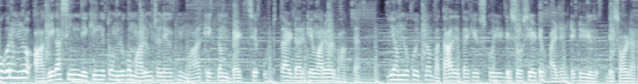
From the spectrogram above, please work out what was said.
सो अगर हम लोग आगे का सीन देखेंगे तो हम लोग को मालूम चलेगा कि मार्क एकदम बेड से उठता है, डर के मारे और भागता है। ये हम लोग को इतना बता देता है कि उसको ये डिसोसिएटिव आइडेंटिटी डिसऑर्डर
